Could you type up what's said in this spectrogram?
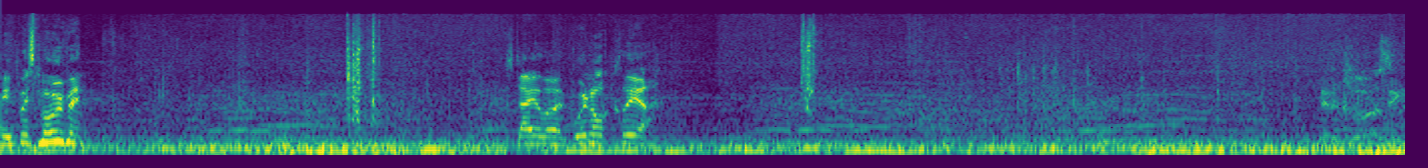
Keep us moving. Stay alert. We're not clear. They're closing.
